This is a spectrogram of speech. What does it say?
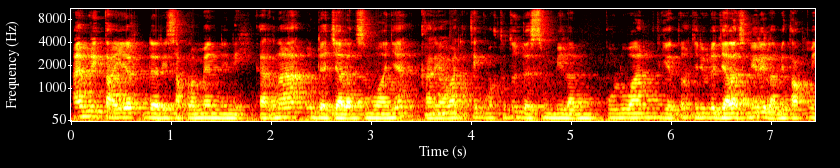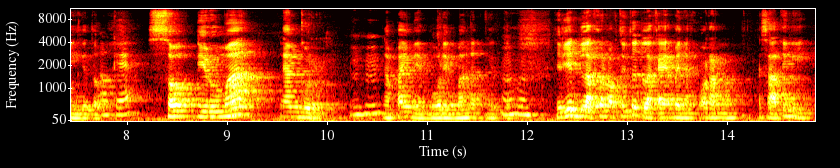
I'm retired dari suplemen ini karena udah jalan semuanya. Karyawan I think waktu itu udah 90-an gitu. Jadi udah jalan sendiri lah without me gitu. Oke. so di rumah nganggur. Ngapain ya? Boring banget gitu. Jadi yang dilakukan waktu itu adalah kayak banyak orang saat ini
